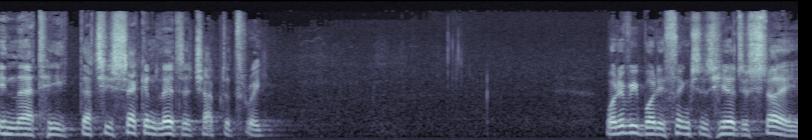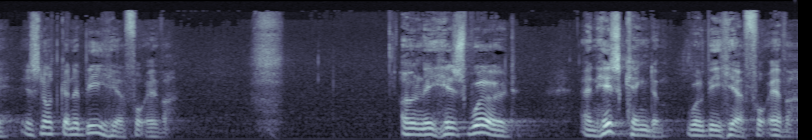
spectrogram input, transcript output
in that heat. That's his second letter, chapter 3. what everybody thinks is here to stay is not going to be here forever. Only His word and His kingdom will be here forever.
